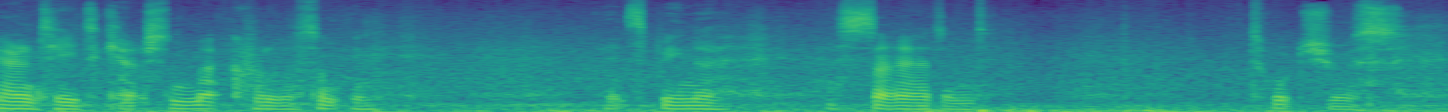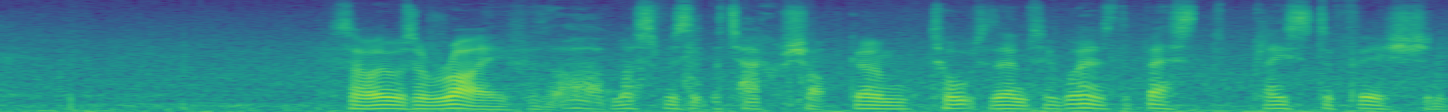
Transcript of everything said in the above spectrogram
guaranteed to catch some mackerel or something. It's been a, a sad and tortuous. So I always arrive with, oh, I must visit the tackle shop, go and talk to them, say, where's the best place to fish and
